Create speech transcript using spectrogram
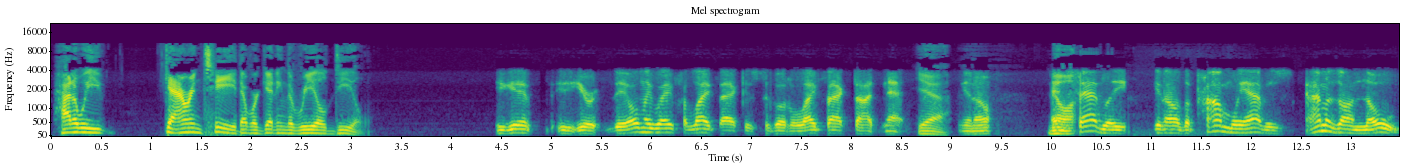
how do we guarantee that we're getting the real deal? You get your the only way for LifeVac is to go to lifevac.net. Yeah. You know? No, and sadly, you know, the problem we have is Amazon knows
